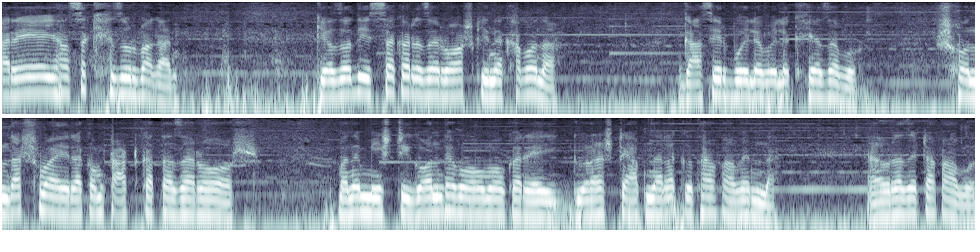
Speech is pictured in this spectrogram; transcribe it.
আর, এই হচ্ছে খেজুর বাগান। কেউ যদি ইচ্ছা করে যে রস কিনে খাব না, গাছের বইলে বইলে খেয়ে যাব। সন্ধ্যার সময় এরকম টাটকা তাজা রস মানে মিষ্টি গন্ধে মৌ মৌ করে এই রসটা আপনারা কোথাও পাবেন না। আমরা যেটা পাবো।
